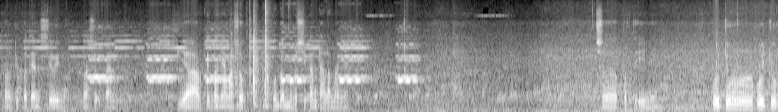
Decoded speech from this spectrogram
lubang di potensio ini masukkan. Biar pinternya masuk untuk membersihkan dalamannya. Seperti ini. Kelucur kelucur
